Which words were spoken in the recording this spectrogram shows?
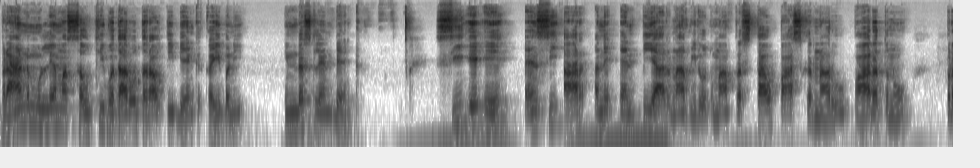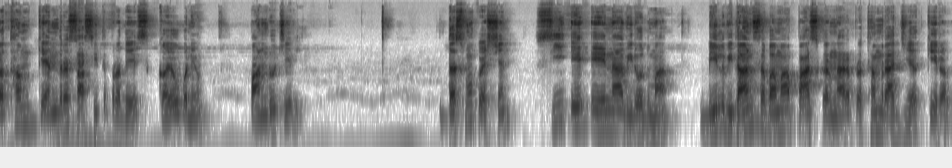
બ્રાન્ડ મૂલ્યમાં સૌથી વધારો ધરાવતી બેંક કઈ બની? ઇન્ડસલેન્ડ બેંક. સીએએ એનસીઆર અને એનપીઆરના વિરોધમાં પ્રસ્તાવ પાસ કરનારું ભારતનો પ્રથમ કેન્દ્ર શાસિત પ્રદેશ કયો બન્યો? પાંડુચેરી. દસમો ક્વેશ્ચન સીએએના વિરોધમાં બિલ વિધાનસભામાં પાસ કરનાર પ્રથમ રાજ્ય કેરળ.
